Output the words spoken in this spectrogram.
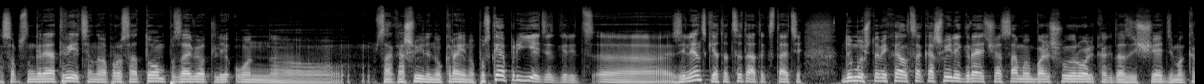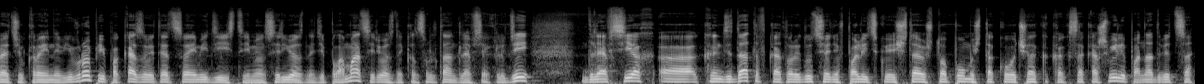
собственно говоря, ответил на вопрос о том, позовет ли он э, Саакашвили на Украину. Пускай приедет, говорит э, Зеленский. Это цитата, кстати. Думаю, что Михаил Саакашвили играет сейчас самую большую роль, когда защищает демократию Украины в Европе и показывает это своими действиями. Он серьезный дипломат, серьезный консультант для всех людей, для всех кандидатов, которые идут сегодня в политику. Я считаю, что помощь такого человека, как Саакашвили, понадобится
